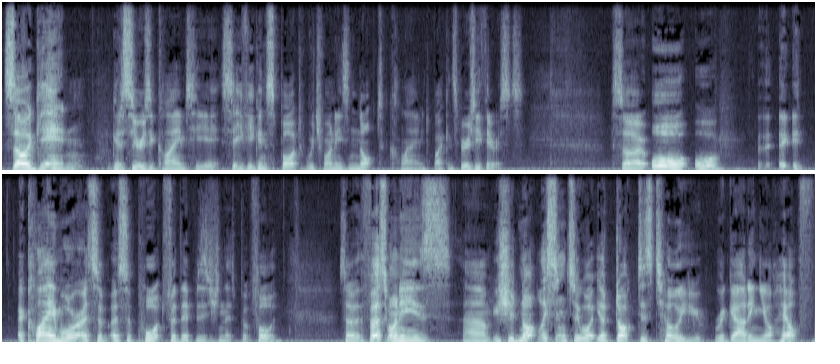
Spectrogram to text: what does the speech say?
So again, I've got a series of claims here. See if you can spot which one is not claimed by conspiracy theorists. So, or or a, claim or a, su- a support for their position that's put forward. So the first one is um, you should not listen to what your doctors tell you regarding your health.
